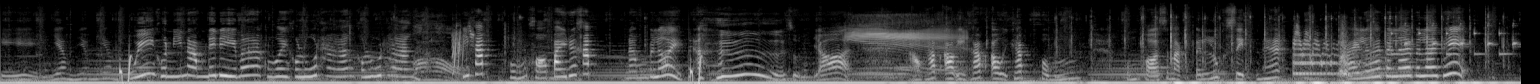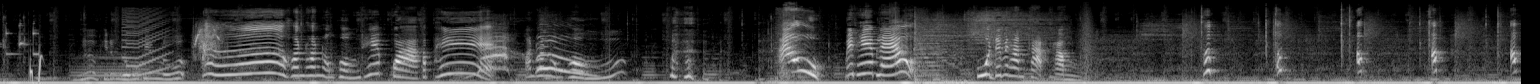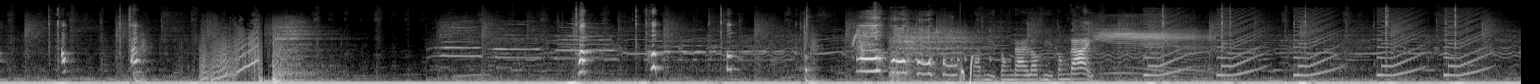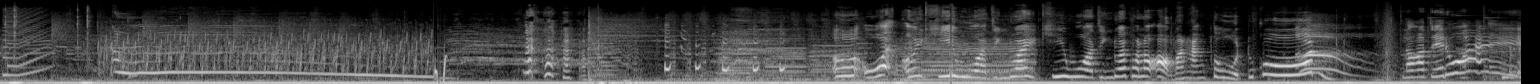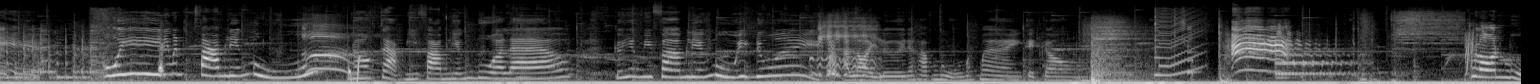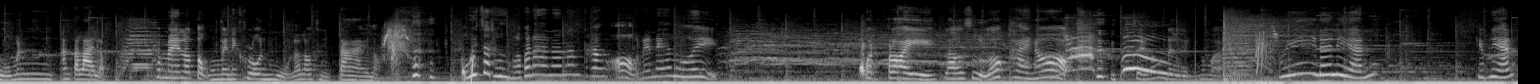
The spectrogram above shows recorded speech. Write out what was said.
เยี่ยมเยี่ยมเยี่ยมอุ้ยคนนี้นำได้ดีมากเลยเขารู้ทางเขารู้ทางพี่ครับ ผมขอไปด้วยครับนำไปเลยอื้อสุดยอด เอาครับ เอาอีกครับ เอาอีกครับ ผม ผมขอสมัครเป็นลูกศิษย์นะฮะ ไปเลย ไปเลย ไปเลยพี่เออพี่ต้องรู้ พี่ต้องรู้ เออฮอนฮอนของผมเทพกว่าครับพี่ฮอนฮอนของผม เอ้า ไม่เทพแล้ว พูดได้ไม่ทันขาดคำ รอบนี้ต้องได้ เออโอ้ยเอ้ย ขี้วัวจริงด้วย ขี้วัวจริงด้วยเพราะเราออกมาทางตูดทุกคนรอเจ๊ด้วย อุ้ยนี่มันฟาร์มเลี้ยงหมู นอกจากมีฟาร์มเลี้ยงวัวแล้ว ก็ยังมีฟาร์มเลี้ยงหมูอีกด้วย อร่อยเลยนะครับ หมูมากมายไก่กองอ้าโคลนหมูมันอันตรายเหรอทำไมเราตกลงไปในโคลนหมูแล้วเราถึงตายเหรอ อุ้ยจะถึงแล้วปะนะนั่นนั่นทางออกแน่ๆเลยปลดปล่อยเราสู่โลกภายนอกเจ๊ต้องเดินเข้ามาอุ้ยได้เหรียญเก็บเหรียญ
